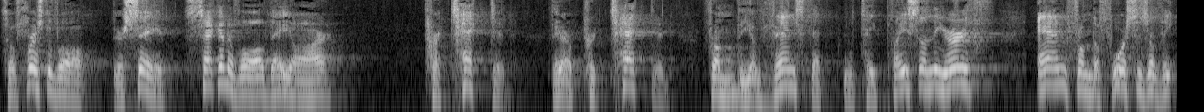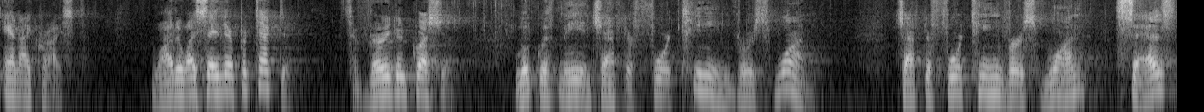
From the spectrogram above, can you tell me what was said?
So, first of all, they're saved. Second of all, they are protected. They are protected from the events that will take place on the earth and from the forces of the Antichrist. Why do I say they're protected? It's a very good question. Look with me in chapter 14, verse 1. Chapter 14, verse 1 says,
